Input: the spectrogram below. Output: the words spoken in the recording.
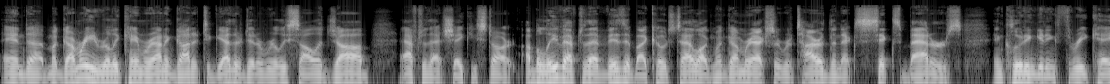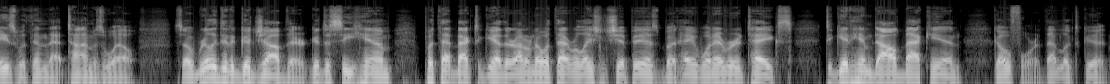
And uh, Montgomery really came around and got it together, did a really solid job after that shaky start. I believe after that visit by Coach Tadlock, Montgomery actually retired the next six batters, including getting three Ks within that time as well. So really did a good job there. Good to see him put that back together. I don't know what that relationship is, but hey, whatever it takes to get him dialed back in, go for it. That looked good.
